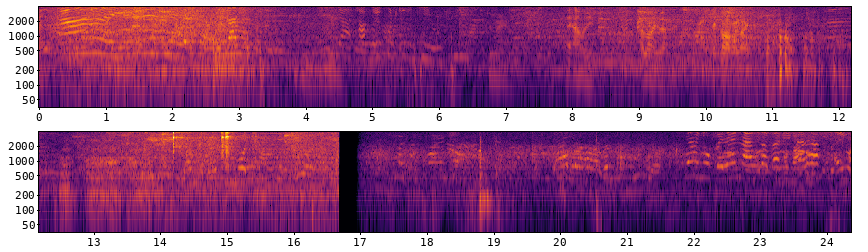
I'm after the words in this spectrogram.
นะอื้อหือทำให้คนอื่นหิวสิใช่ไหมไม่เอาดิอร่อยด้วยไส้กรอกอร่อย ย่าหนูไปเล่นน้ำกับอลินะถ้าไอ้หนู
